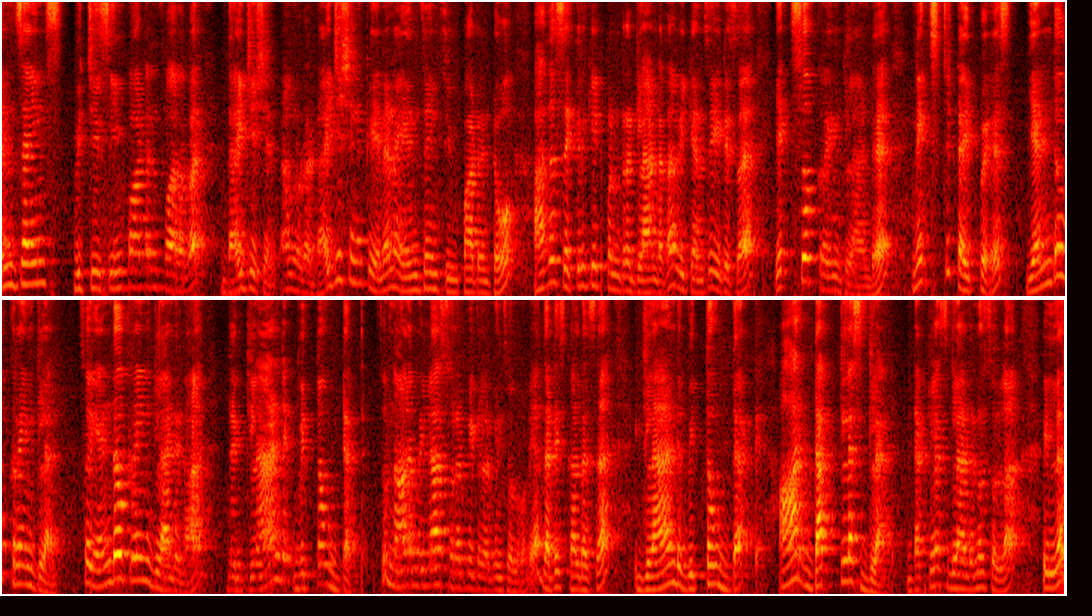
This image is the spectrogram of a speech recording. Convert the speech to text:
enzymes which is important for our digestion நம்மளோட டைஜஷனுக்கு என்னென்ன என்சைம்ஸ் இம்பார்ட்டண்ட்டோ அதை செக்ரிகேட் பண்ணுற கிளாண்டை தான் we can say it is a exocrine gland next type is endocrine gland so endocrine கிளாண்டுனா the gland without duct so நாளமில்லா சுரப்பிகள் அப்படின்னு சொல்லுவோம் இல்லையா? That is called as a gland without duct or ductless gland ductless கிளாண்டுன்னு சொல்லலாம் இல்லை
